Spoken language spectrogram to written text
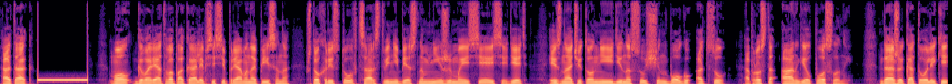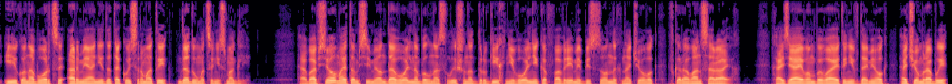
а так... Мол, говорят, в апокалипсисе прямо написано, что Христу в Царстве Небесном ниже Моисея сидеть, и значит, он не единосущен Богу Отцу, а просто ангел посланный. Даже католики и иконоборцы-армяне до такой срамоты додуматься не смогли. Обо всем этом Семен довольно был наслышан от других невольников во время бессонных ночевок в караван-сараях. Хозяевам бывает и невдомек, о чем рабы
